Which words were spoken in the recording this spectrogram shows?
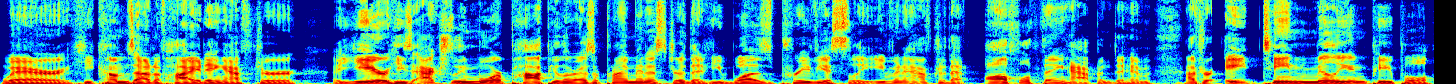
where he comes out of hiding after a year. He's actually more popular as a prime minister than he was previously, even after that awful thing happened to him. After 18 million people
